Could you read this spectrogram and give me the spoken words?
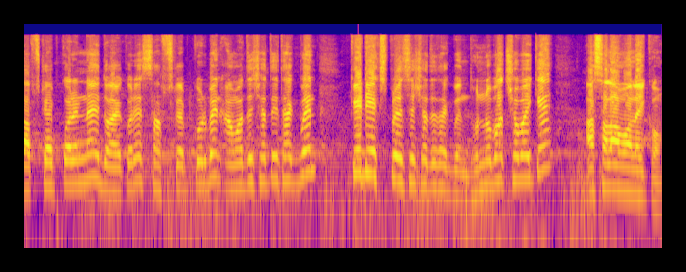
সাবস্ক্রাইব করেন নাই, দয়া করে সাবস্ক্রাইব করবেন। আমাদের সাথে থাকবেন কেডি এক্সপ্রেসের সাথে থাকবেন। ধন্যবাদ সবাইকে। আসসালামু আলাইকুম।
